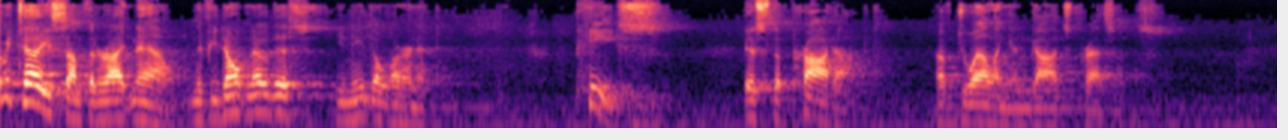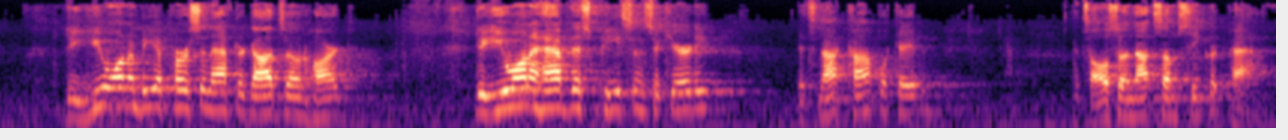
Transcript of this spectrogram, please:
Let me tell you something right now. And if you don't know this, you need to learn it. Peace is the product of dwelling in God's presence. Do you want to be a person after God's own heart? Do you want to have this peace and security? It's not complicated. It's also not some secret path.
